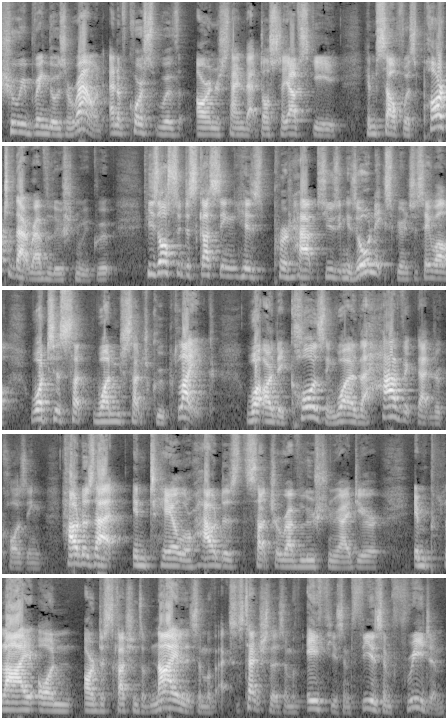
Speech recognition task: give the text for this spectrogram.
Should we bring those around? And of course, with our understanding that Dostoevsky himself was part of that revolutionary group, he's also discussing his perhaps using his own experience to say, well, what is such, one such group like? What are they causing? What are the havoc that they're causing? How does that entail, or how does such a revolutionary idea imply on our discussions of nihilism, of existentialism, of atheism, theism, freedom?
